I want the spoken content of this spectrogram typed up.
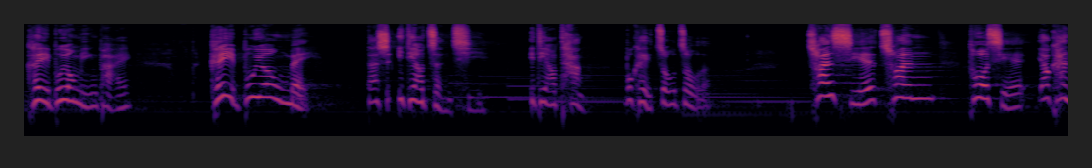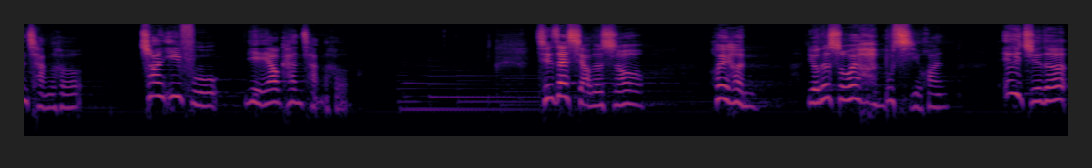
可以不用名牌，可以不用美，但是一定要整齐，一定要烫，不可以皱皱的。穿鞋、穿拖鞋要看场合，穿衣服也要看场合。其实，在小的时候，会很有的时候会很不喜欢，因为觉得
